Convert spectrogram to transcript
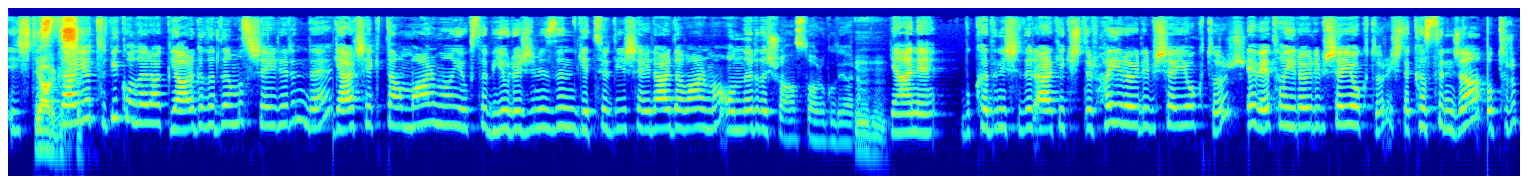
işte Yargısı. stereotipik olarak yargıladığımız şeylerin de gerçekten var mı yoksa biyolojimizin getirdiği şeyler de var mı? Onları da şu an sorguluyorum. Yani bu kadın işidir, erkek işidir. Hayır öyle bir şey yoktur. Evet, hayır öyle bir şey yoktur. İşte kasınca oturup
